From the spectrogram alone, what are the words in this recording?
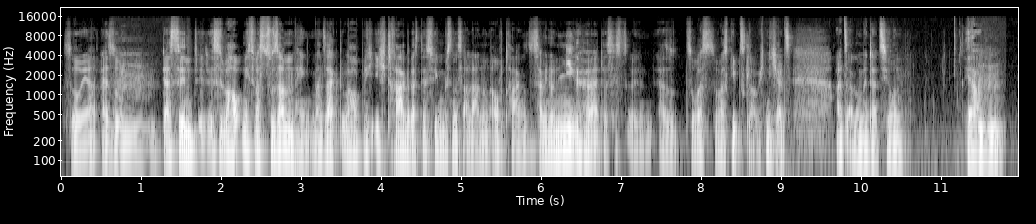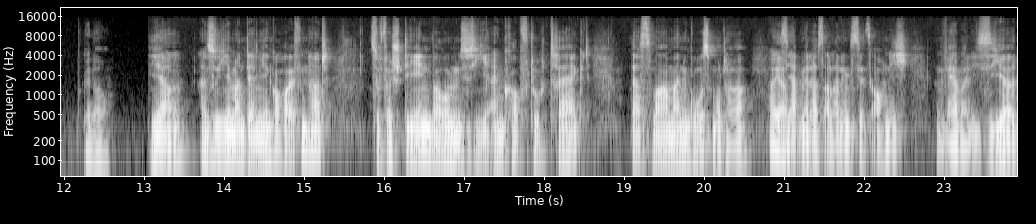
So, ja, also mhm. das sind, das ist überhaupt nichts, was zusammenhängt. Man sagt überhaupt nicht, ich trage das, deswegen müssen das alle anderen auch tragen. Das habe ich noch nie gehört. Das ist, äh, also sowas, sowas gibt es, glaube ich, nicht als, als Argumentation. Ja. Mhm. genau. Ja, also jemand, der mir geholfen hat, zu verstehen, warum sie ein Kopftuch trägt, das war meine Großmutter. Ah, ja. Sie hat mir das allerdings jetzt auch nicht verbalisiert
